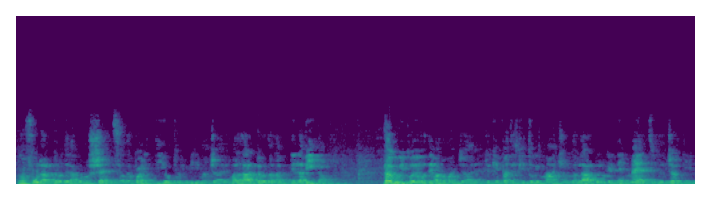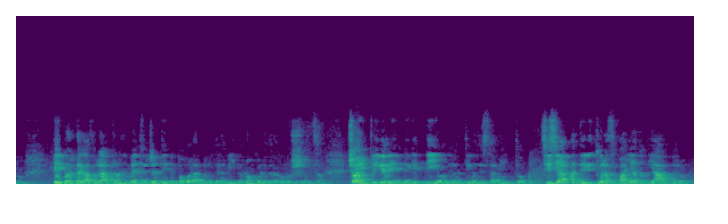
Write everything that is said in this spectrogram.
non fu l'albero della conoscenza da quale Dio proibì di mangiare, ma l'albero della, della vita da cui due potevano mangiare, perché infatti è scritto che mangiano dall'albero che è nel mezzo del giardino e guarda caso l'albero nel mezzo del giardino è proprio l'albero della vita, non quello della conoscenza. Ciò implicherebbe che Dio nell'Antico Testamento si sia addirittura sbagliato di albero.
